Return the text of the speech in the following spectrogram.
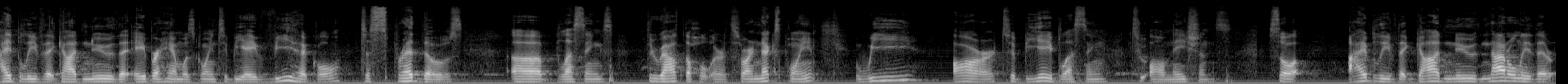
I believe that God knew that Abraham was going to be a vehicle to spread those uh, blessings throughout the whole earth. So, our next point we are to be a blessing to all nations. So, I believe that God knew not only that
